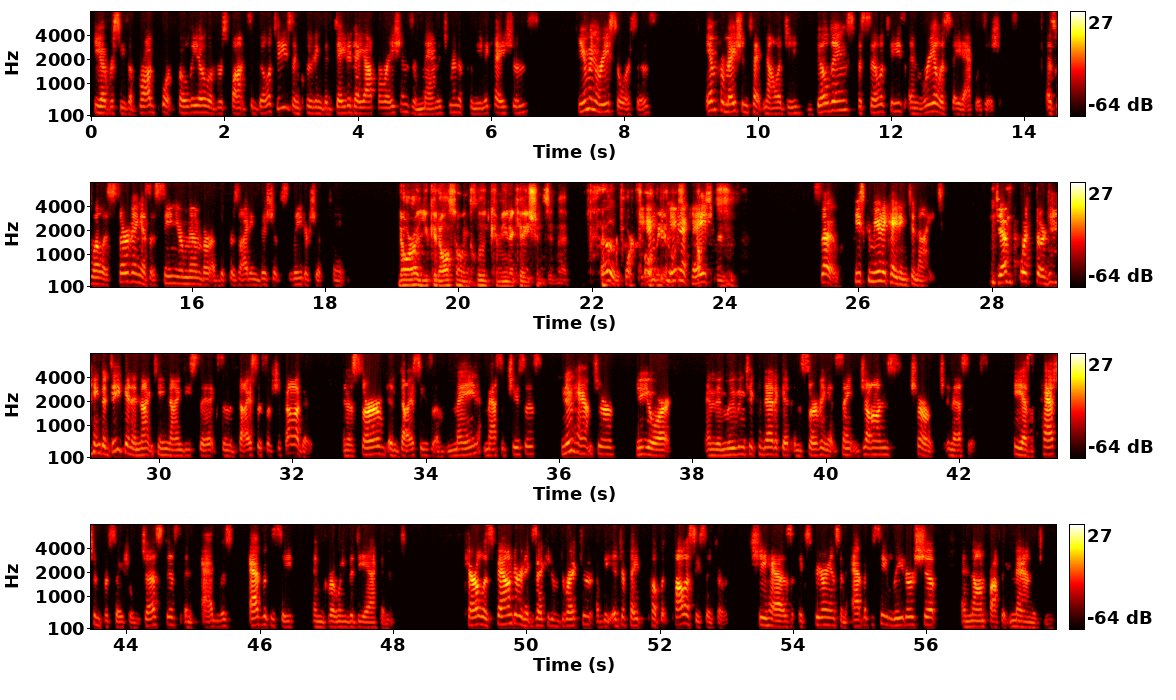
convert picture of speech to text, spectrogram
He oversees a broad portfolio of responsibilities, including the day-to-day operations and management of communications, human resources, information technology, buildings, facilities, and real estate acquisitions, as well as serving as a senior member of the presiding bishop's leadership team. Nora, you could also include communications in that Oh, and portfolio. communications. So he's communicating tonight. Jeff was ordained a deacon in 1996 in the Diocese of Chicago and has served in dioceses of Maine, Massachusetts, New Hampshire, New York, and then moving to Connecticut and serving at St. John's Church in Essex. He has a passion for social justice and advocacy and growing the diaconate. Carole is founder and executive director of the Interfaith Public Policy Center. She has experience in advocacy, leadership, and nonprofit management.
